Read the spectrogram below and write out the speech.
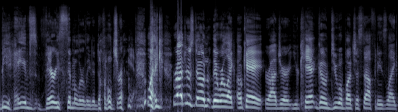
behaves very similarly to Donald Trump. Yeah. Like Roger Stone, they were like, "Okay, Roger, you can't go do a bunch of stuff," and he's like,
